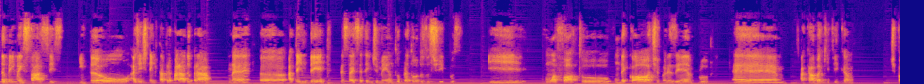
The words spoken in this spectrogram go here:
também mais fáceis. Então, a gente tem que estar preparado para né, uh, atender, prestar esse atendimento para todos os tipos. E com uma foto com decote, por exemplo, é, acaba que fica tipo,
